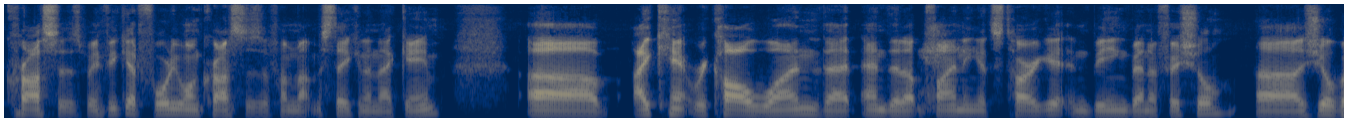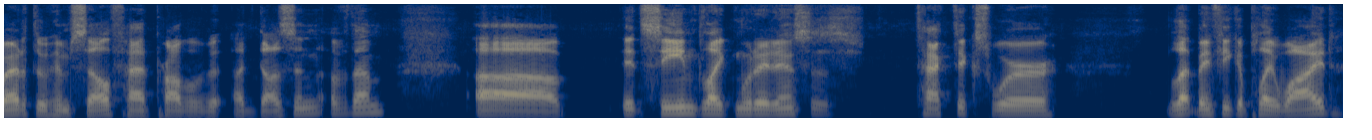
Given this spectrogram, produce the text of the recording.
crosses. But if you get 41 crosses, if I'm not mistaken, in that game, uh, I can't recall one that ended up finding its target and being beneficial. Uh, Gilberto himself had probably a dozen of them. Uh, it seemed like Moreirense's tactics were let Benfica play wide,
